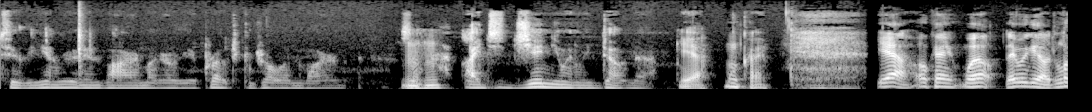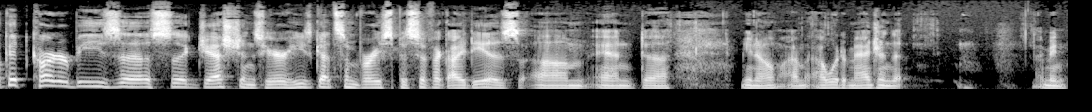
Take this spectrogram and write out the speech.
to the en route environment or the approach control environment. So mm-hmm. I just genuinely don't know. Yeah. Okay. Yeah. Okay. Well, there we go. Look at Carter B's uh, suggestions here. He's got some very specific ideas, um, and uh, you know, I, I would imagine that. I mean,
